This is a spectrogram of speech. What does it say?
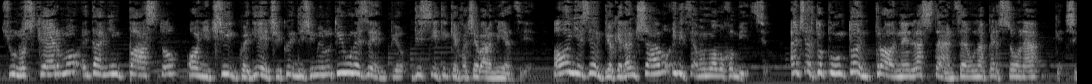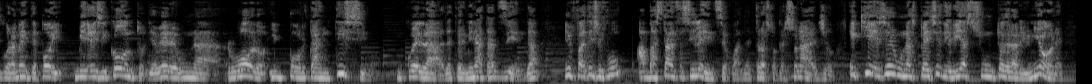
su uno schermo e dargli in pasto ogni 5, 10, 15 minuti un esempio di siti che faceva la mia azienda. A ogni esempio che lanciavo iniziava un nuovo comizio. A un certo punto entrò nella stanza una persona che sicuramente poi mi resi conto di avere un ruolo importantissimo in quella determinata azienda Infatti ci fu abbastanza silenzio quando entrò questo personaggio e chiese una specie di riassunto della riunione.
